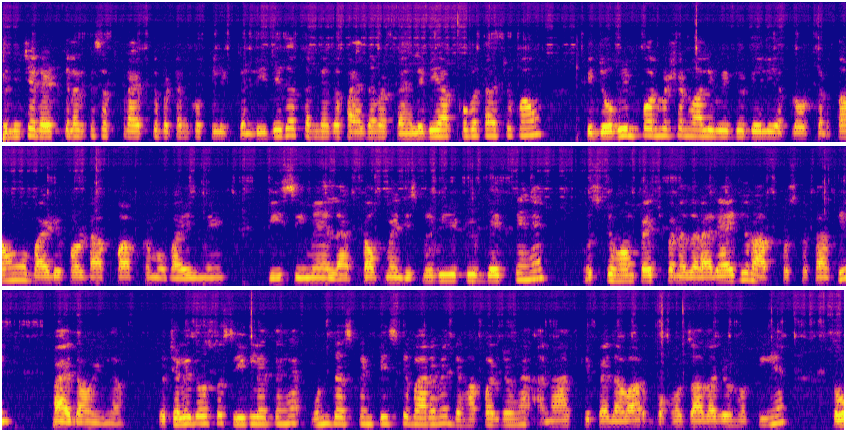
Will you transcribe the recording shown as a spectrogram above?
तो नीचे रेड कलर के सब्सक्राइब के बटन को क्लिक कर लीजिएगा। करने का फ़ायदा मैं पहले भी आपको बता चुका हूँ कि जो भी इंफॉर्मेशन वाली वीडियो डेली अपलोड करता हूँ, वो बाय डिफ़ॉल्ट आपको आपके मोबाइल में पीसी में लैपटॉप में, जिसमें भी यूट्यूब देखते हैं, उसके होम पेज पर नज़र आ जाएगी और आपको उसका काफ़ी फ़ायदा होगा तो चलिए दोस्तों, सीख लेते हैं उन दस कंट्रीज़ के बारे में जहाँ पर जो है अनाज की पैदावार बहुत ज़्यादा जो होती है तो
